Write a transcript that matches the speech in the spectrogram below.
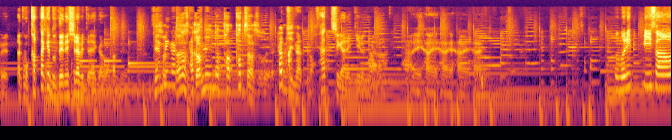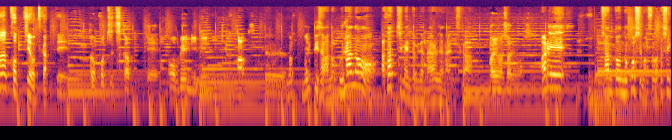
れ。なんかもう買ったけど全然調べてないからわかんないよ。全面が画面がタタッチなんですよ、それ。タッチになってます。タッチができるのか。はいはいはいはいはいはい。のりっぴーさんはこっちを使って、そうこっち使って、お便利便利ってなってますーののりっぴーさん、あの裏のアタッチメントみたいなのあるじゃないですか。ありますあります。あれ、ちゃんと残してます？私、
